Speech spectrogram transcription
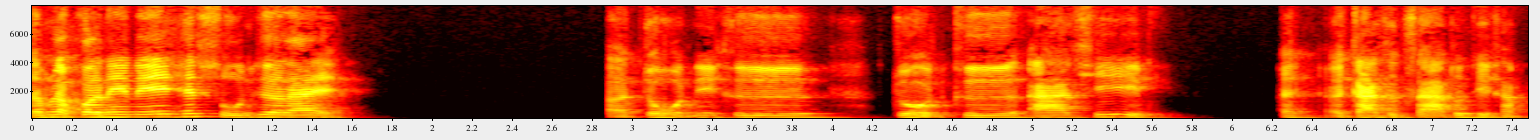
สำหรับกรณีนี้ h ศูนย์คืออะไร เอ่อโจทย์นี่คือ โจทย์คืออาชีพเอ้ยเอ่อการศึกษาทุกทีครับ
